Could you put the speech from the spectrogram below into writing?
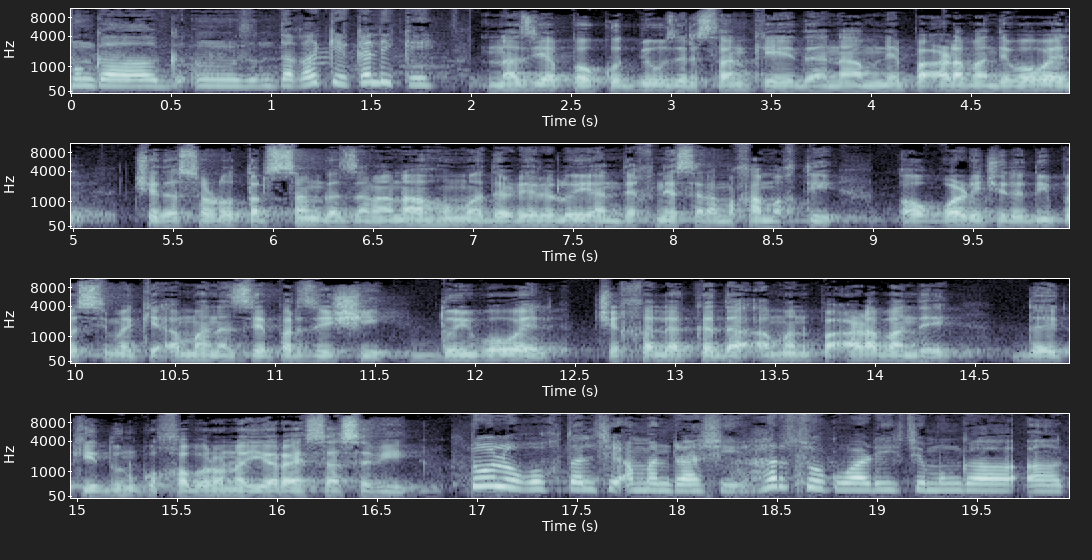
مونږ دغه کې کلی کې نازیه په قطبي وزیرستان کې د نامنې په اړه باندې وویل چې د سړو ترڅنګ زنانه هم د ډېرې لوی اندېښنې سره مخامخ دي او غواړي چې د دوی په سیمه کې امن زې پرځې شي دوی وویل چې خلک د امن په اړه باندې د کیدونکو خبرو نه یره احساسوي. ټولو غوښتل چې امن راشي، هر څوک غواړي چې موږ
